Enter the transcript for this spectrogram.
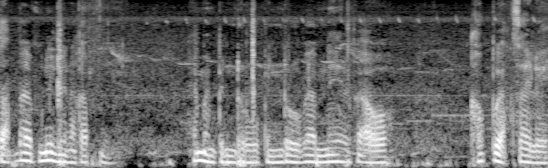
สับแบบนี้เลยนะครับ ให้มันเป็นรูเป็นรูแบบนี้แล้วก็เอาเขาเปลือกใส่เลย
